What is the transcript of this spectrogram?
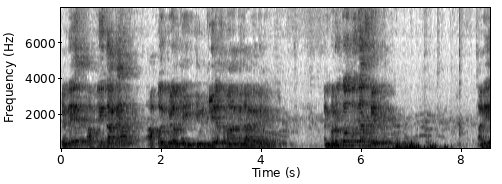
त्याने आपली जागा आपण मिळवली. जिंकली असं म्हणा ती जागा त्याने. आणि म्हणून कौतुक जास्त आहे. आणि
